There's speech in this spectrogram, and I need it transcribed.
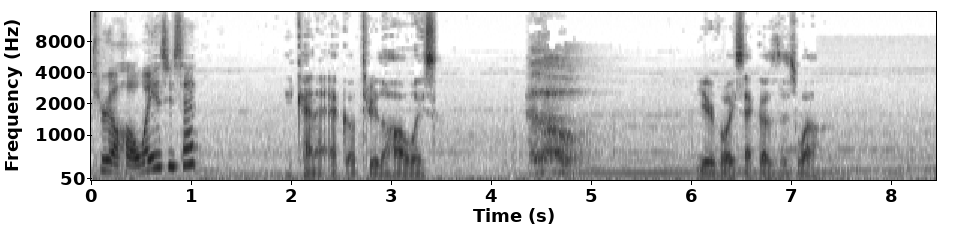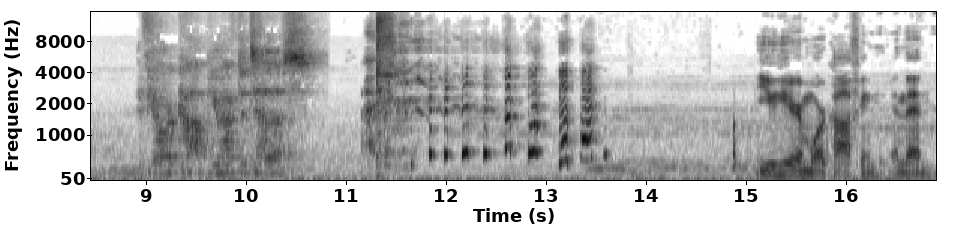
Through a hallway, as you said? It kind of echoed through the hallways. Hello. Your voice echoes as well. If you're a cop, you have to tell us. You hear more coughing, and then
